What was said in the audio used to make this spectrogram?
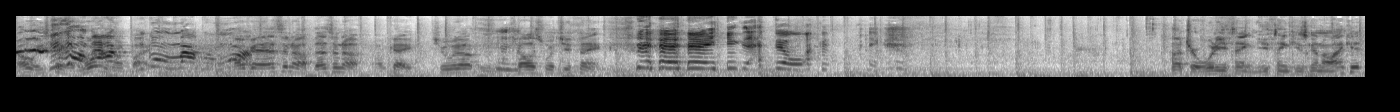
Oh, he's you taking going more than one bite. You going back for more. Okay, that's enough. That's enough. Okay, chew it up and tell us what you think. you got to Hunter, what do you think? You think he's gonna like it?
